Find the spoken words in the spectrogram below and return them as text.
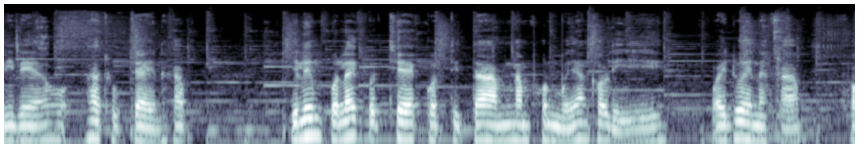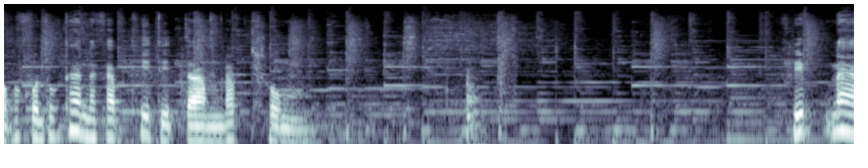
นี้แล้วถ้าถูกใจนะครับ อย่าลืมกดไลค์กดแชร์กดติดตามนำพลหมูย่างเกาหลีไว้ด้วยนะครับ ขอบพระคุณทุกท่านนะครับที่ติดตามรับชม คลิปหน้า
